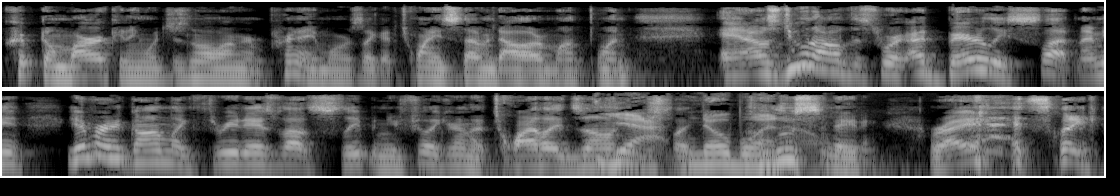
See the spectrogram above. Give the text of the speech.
Crypto Marketing, which is no longer in print anymore. It was like a $27 a month one. And I was doing all this work. I barely slept. I mean, you ever gone like three days without sleep and you feel like you're in the twilight zone? Yeah, just like no bueno. hallucinating, right? It's like,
